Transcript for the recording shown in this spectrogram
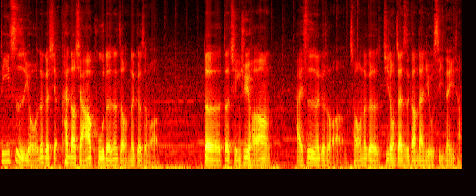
第一次有那个想看到想要哭的那种那个什么的的情绪，好像还是那个什么从那个机动战士钢弹 UC 那一场。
